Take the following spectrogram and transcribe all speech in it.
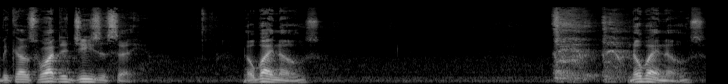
Because what did Jesus say? Nobody knows. Nobody knows.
